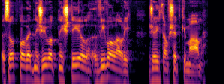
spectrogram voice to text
zodpovedný životný štýl vyvolali, že ich tam všetky máme.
